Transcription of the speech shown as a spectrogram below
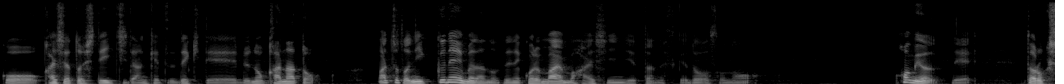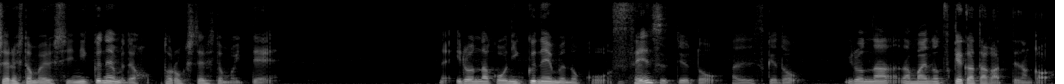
こう、会社として一致団結できてるのかなと。まあちょっとニックネームなのでね、これ前も配信で言ったんですけど、その、本名で登録してる人もいるし、ニックネームで登録してる人もいて、ね、いろんなこうニックネームのこうセンスっていうとあれですけど、いろんな名前の付け方があってなんか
